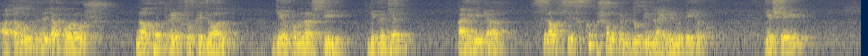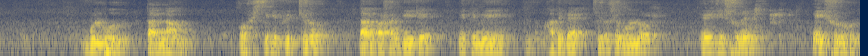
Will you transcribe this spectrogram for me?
আতাউর রেজা পরশ, নক্ষত্রের চোখে জল, যে উপন্যাসটি লিখেছেন, কাহিনীটা সিনপসিস খুব সংক্ষেপে, দু তিন লাইনের মধ্যে এইরকম, যে সে বুলবুল তার নাম, অফিস থেকে ফিরছিল, তার বাসার গেটে একটি মেয়ে হাতে ব্যাগ ছিল, সে বলল, এই যে শুনেন, এই শুরু হলো।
